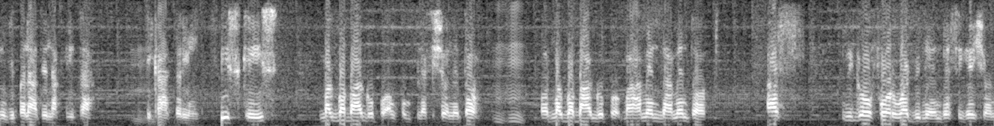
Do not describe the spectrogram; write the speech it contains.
hindi pa natin nakita si Catherine. This case, magbabago po ang complexion nito Mhm. or magbabago po, ma-amend namin to as we go forward with the investigation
